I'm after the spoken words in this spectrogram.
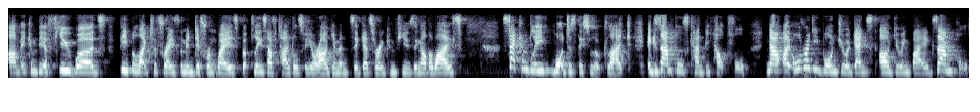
um, it can be a few words. People like to phrase them in different ways, but please have titles for your arguments. It gets very confusing otherwise. Secondly, what does this look like? Examples can be helpful. Now, I already warned you against arguing by example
